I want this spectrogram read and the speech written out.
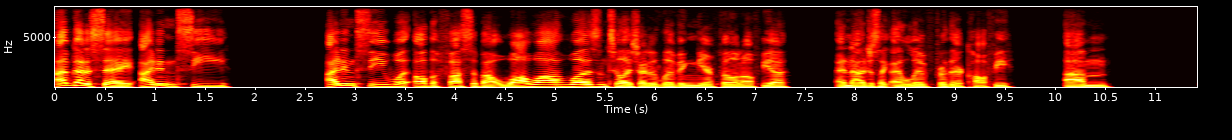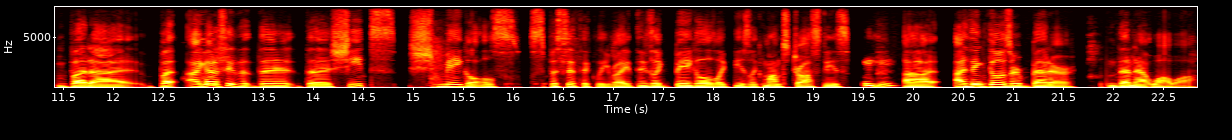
I've got to say, I didn't see. I didn't see what all the fuss about Wawa was until I started living near Philadelphia, and now just like I live for their coffee. Um, but uh, but I gotta say that the the Sheetz schmagels specifically, right? These like bagel, like these like monstrosities. hmm Uh, I think those are better than at Wawa.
